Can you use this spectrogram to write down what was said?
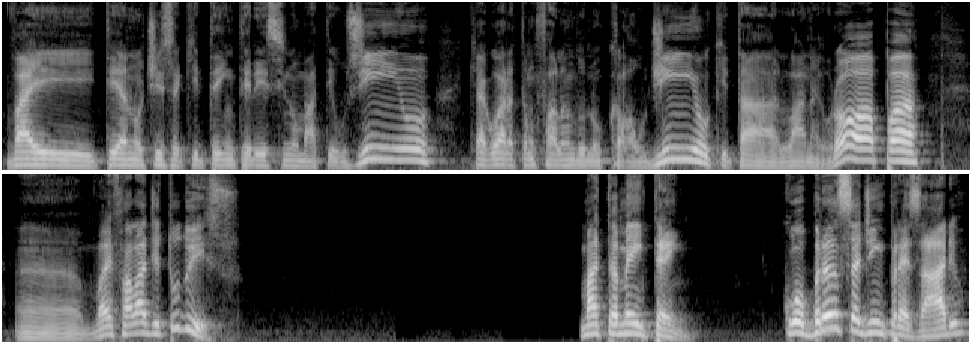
Vai ter a notícia que tem interesse no Mateuzinho, que agora estão falando no Claudinho, que está lá na Europa. Vai falar de tudo isso. Mas também tem cobrança de empresário.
